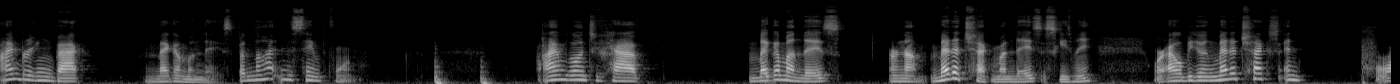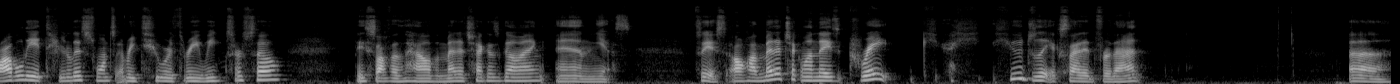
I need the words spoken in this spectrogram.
i'm bringing back Mega Mondays, but not in the same form. I'm going to have Mega Mondays, or not Meta Check Mondays, excuse me, where I will be doing meta checks and probably a tier list once every two or three weeks or so, based off of how the meta check is going. And yes, so yes, I'll have meta check Mondays. Great, hugely excited for that. Uh,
